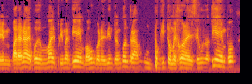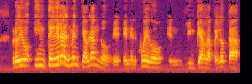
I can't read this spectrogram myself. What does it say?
en Paraná después de un mal primer tiempo, aún con el viento en contra, un poquito mejor en el segundo tiempo, pero digo, integralmente hablando, eh, en el juego, en limpiar la pelota,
